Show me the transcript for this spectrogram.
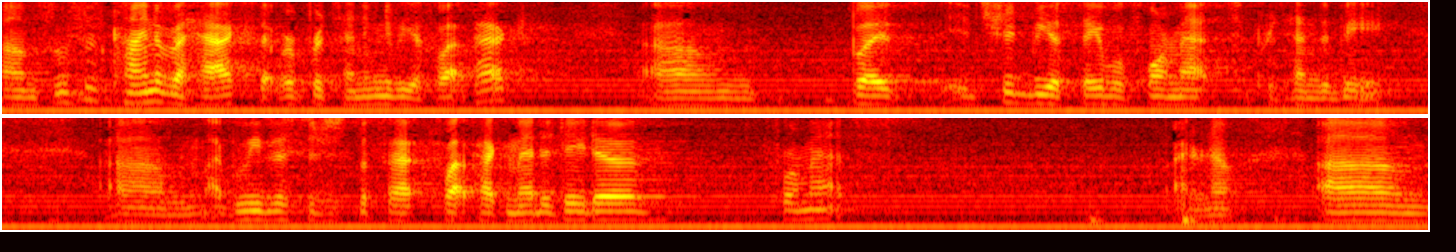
Um, so this is kind of a hack that we're pretending to be a Flatpak, um, but it should be a stable format to pretend to be. Um, I believe this is just the Flatpak metadata format. I don't know. Um,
